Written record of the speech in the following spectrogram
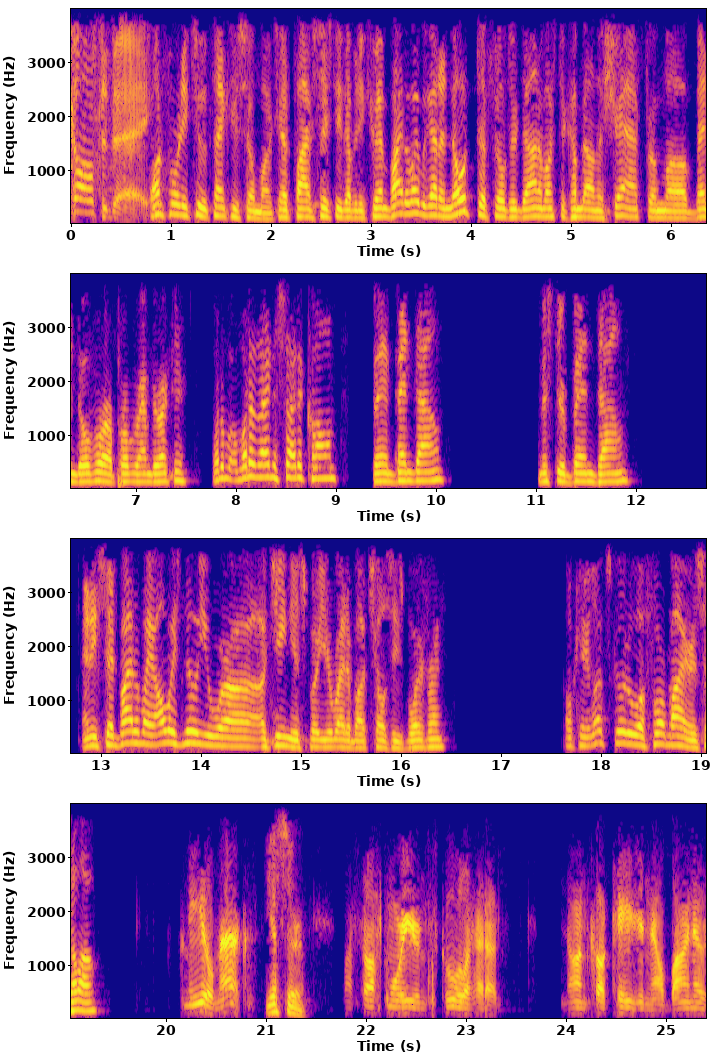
Call today. 142, thank you so much. At 560 WQAM. By the way, we got a note to filter down. It must have come down the shaft from uh, Ben Dover, our program director. What, what did I decide to call him? Ben, ben Down? Mr. Ben Down? And he said, by the way, I always knew you were a, a genius, but you're right about Chelsea's boyfriend. Okay, let's go to uh, Fort Myers. Hello. Neil, Max. Yes, sir. My sophomore year in school, I had a non-Caucasian albino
